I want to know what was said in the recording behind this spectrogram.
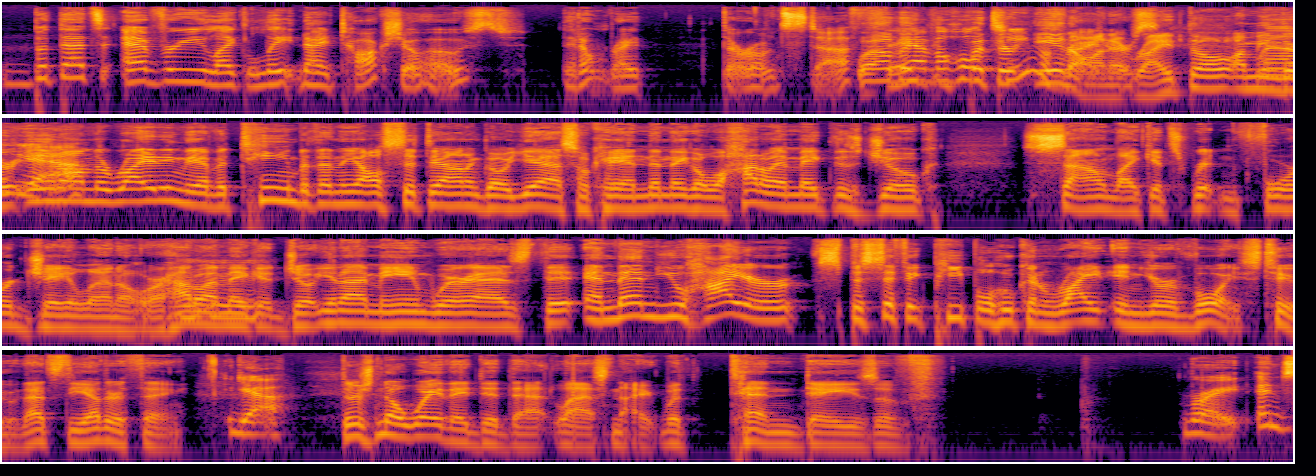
but that's every like late night talk show host. They don't write their own stuff. Well, they, have a whole but they're team in of on it, right? Though I mean, Well, they're in on the writing. They have a team, but then they all sit down and go, "Yes, okay," and then they go, "Well, how do I make this joke sound like it's written for Jay Leno, or how do I make Mm-hmm. it joke?" You know what I mean? Whereas, the, and then you hire specific people who can write in your voice too. That's the other thing. Yeah, There's no way they did that last night with ten days of. right. And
